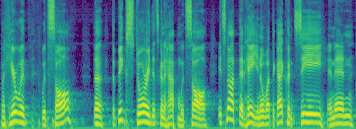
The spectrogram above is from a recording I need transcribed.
but here with, with Saul, the, the big story that's going to happen with Saul, it's not that, hey, you know what, the guy couldn't see, and then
